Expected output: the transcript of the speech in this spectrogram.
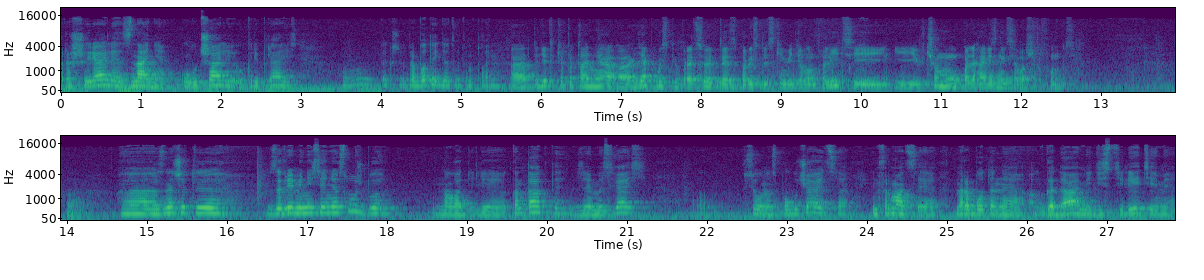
расширяли, знания улучшали, укреплялись. Ну, так что работа идет в этом плане. Е, Тоді таке питання: Е, як ви співпрацюєте з Бориспільським відділом поліції, і в чому полягає різниця ваших функцій? А, Значит, э, за время несения службы наладили контакты, взаимосвязь. Все у нас получается. Информация, наработанная годами, десятилетиями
